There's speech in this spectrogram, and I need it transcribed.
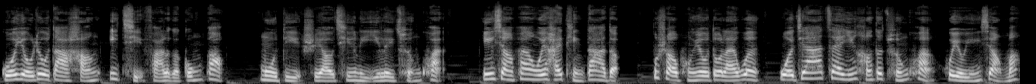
国有六大行一起发了个公告，目的是要清理一类存款，影响范围还挺大的。不少朋友都来问，我家在银行的存款会有影响吗？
